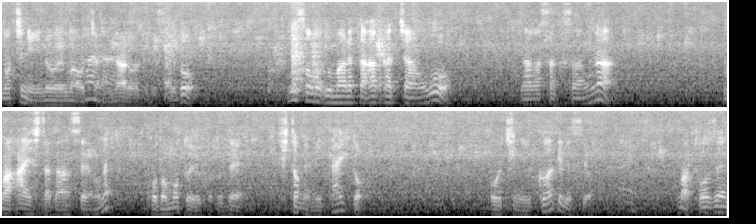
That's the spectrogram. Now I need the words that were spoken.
後に井上真央ちゃんになるわけですけどでその生まれた赤ちゃんを長作さんが、まあ、愛した男性のね子供ということで一目見たいとお家に行くわけですよ。まあ当然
